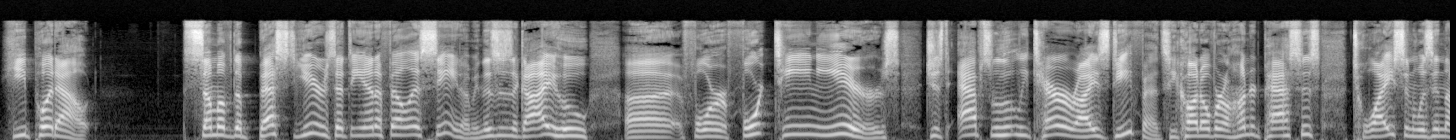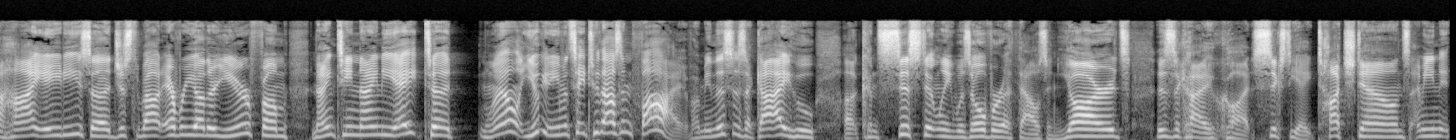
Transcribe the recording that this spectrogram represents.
he put out some of the best years that the NFL has seen. I mean, this is a guy who, uh, for 14 years, just absolutely terrorized defense. He caught over 100 passes twice and was in the high 80s uh, just about every other year from 1998 to well, you can even say 2005. I mean, this is a guy who uh, consistently was over a thousand yards. This is a guy who caught 68 touchdowns. I mean,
